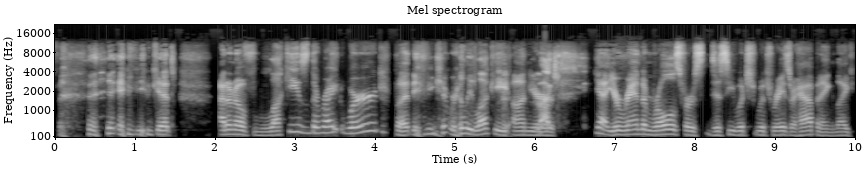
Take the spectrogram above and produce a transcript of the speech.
if you get i don't know if lucky is the right word but if you get really lucky on your Lucky. yeah your random rolls for to see which which rays are happening like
